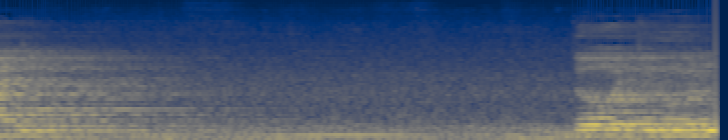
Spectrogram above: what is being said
आज 2 जून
